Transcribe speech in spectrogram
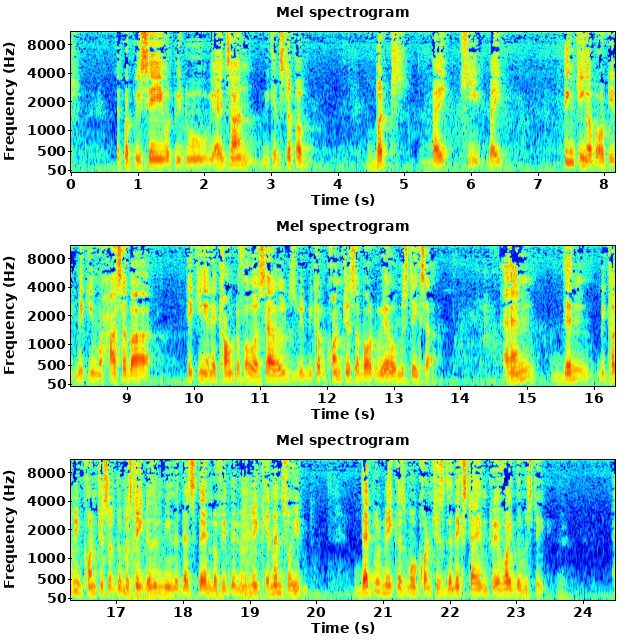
That what we say, what we do, we are insan, we can slip up. But by key, by thinking about it, making muhasaba, taking an account of ourselves, we'll become conscious about where our mistakes are. And then becoming conscious of the mistake doesn't mean that that's the end of it. Then we'll make amends for it. That will make us more conscious the next time to avoid the mistake.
